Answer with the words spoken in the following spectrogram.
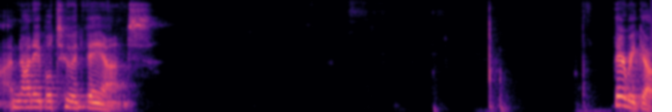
I'm not able to advance. There we go.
